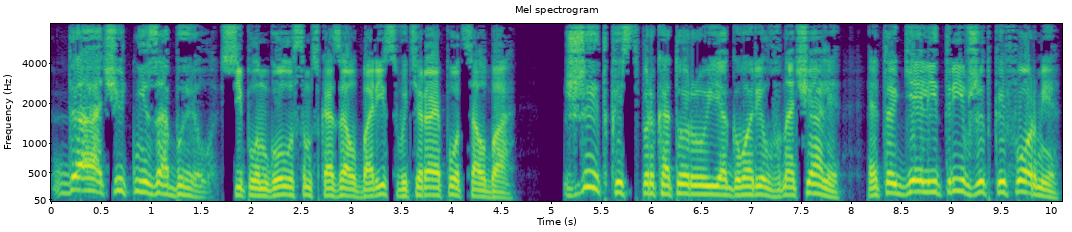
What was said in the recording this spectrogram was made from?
«Да, чуть не забыл», — сиплым голосом сказал Борис, вытирая пот со лба. «Жидкость, про которую я говорил в начале, это гелий-3 в жидкой форме.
